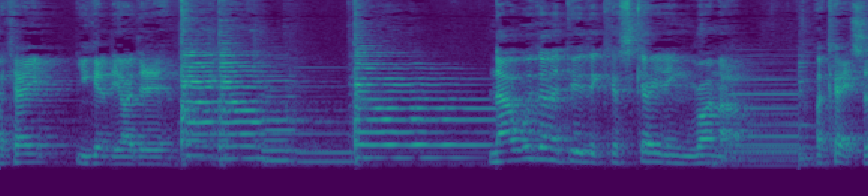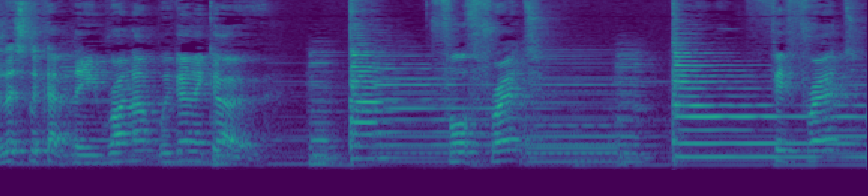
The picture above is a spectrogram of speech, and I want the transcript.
Okay, you get the idea. Now we're going to do the cascading run up. Okay, so let's look at the run up. We're going to go fourth fret, fifth fret,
